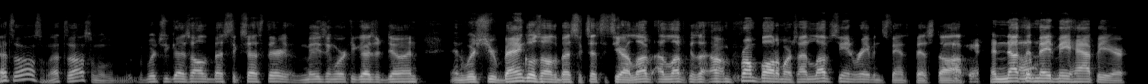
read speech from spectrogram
That's awesome. That's awesome. Wish you guys all the best success there. Amazing work you guys are doing, and wish your Bengals all the best success this year. I love, I love because I'm from Baltimore, so I love seeing Ravens fans pissed off, okay. and nothing uh, made me happier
